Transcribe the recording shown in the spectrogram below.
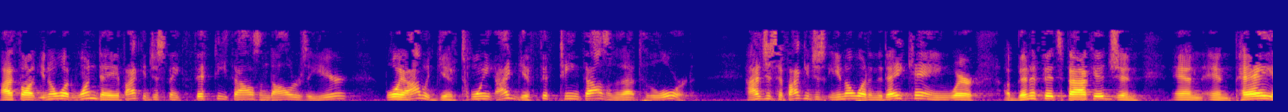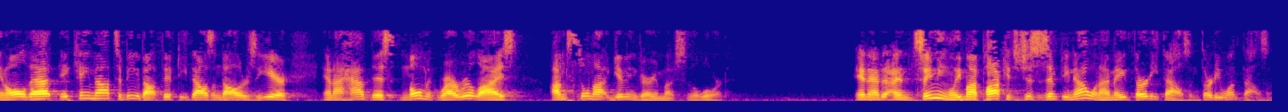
I thought, you know what? One day, if I could just make fifty thousand dollars a year, boy, I would give twenty. I'd give fifteen thousand of that to the Lord. I just, if I could just, you know what? And the day came where a benefits package and and and pay and all that, it came out to be about fifty thousand dollars a year. And I had this moment where I realized I'm still not giving very much to the Lord. And, and seemingly my pocket's just as empty now when I made thirty thousand, thirty-one thousand.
